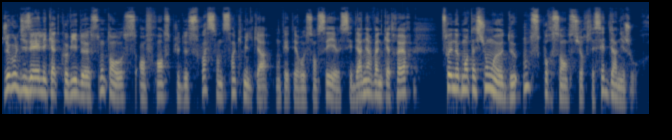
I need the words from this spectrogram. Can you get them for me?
Je vous le disais, les cas de Covid sont en hausse. En France, plus de 65 000 cas ont été recensés ces dernières 24 heures, soit une augmentation de 11% sur ces sept derniers jours.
